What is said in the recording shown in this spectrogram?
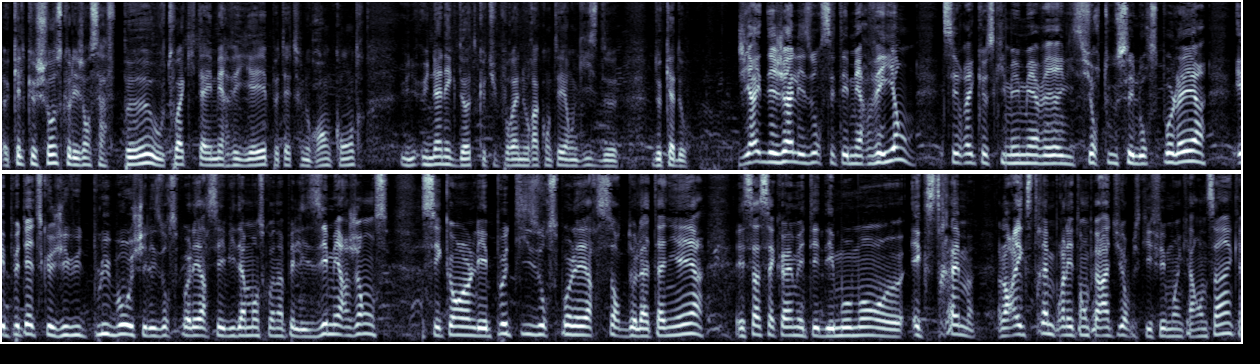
euh, quelque chose que les gens savent peu ou toi qui t'as émerveillé, peut-être une rencontre, une, anecdote que tu pourrais nous raconter en guise de cadeau. Je dirais que déjà les ours c'est émerveillant. C'est vrai que ce qui m'émerveille surtout c'est l'ours polaire. Et peut-être ce que j'ai vu de plus beau chez les ours polaires c'est évidemment ce qu'on appelle les émergences. C'est quand les petits ours polaires sortent de la tanière. Et ça, ça a quand même été des moments euh, extrêmes. Alors extrêmes par les températures puisqu'il fait moins 45,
